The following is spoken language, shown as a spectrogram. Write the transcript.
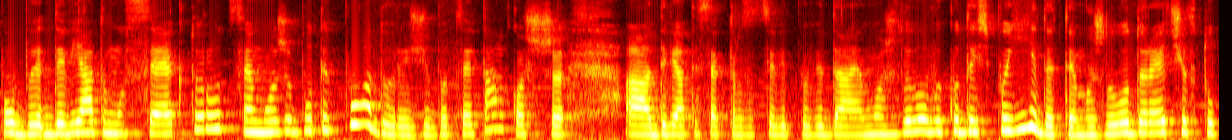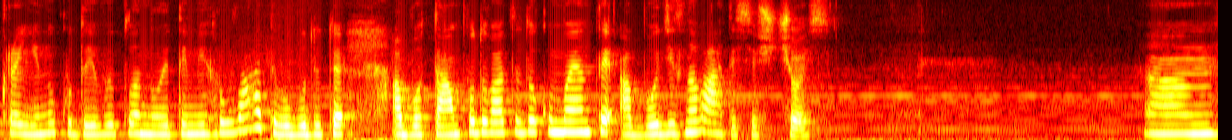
по дев'ятому сектору це може бути подорожі, бо це також дев'ятий сектор за це відповідає. Можливо, ви кудись поїдете, можливо, до речі, в ту країну, куди ви плануєте мігрувати. Ви будете або там подавати документи, або дізнаватися щось. Ем,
